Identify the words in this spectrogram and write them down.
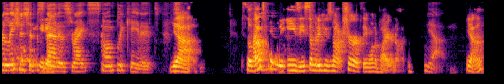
relationship status, right? It's complicated. Yeah. So that's probably easy. Somebody who's not sure if they want to buy or not. Yeah. Yeah.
